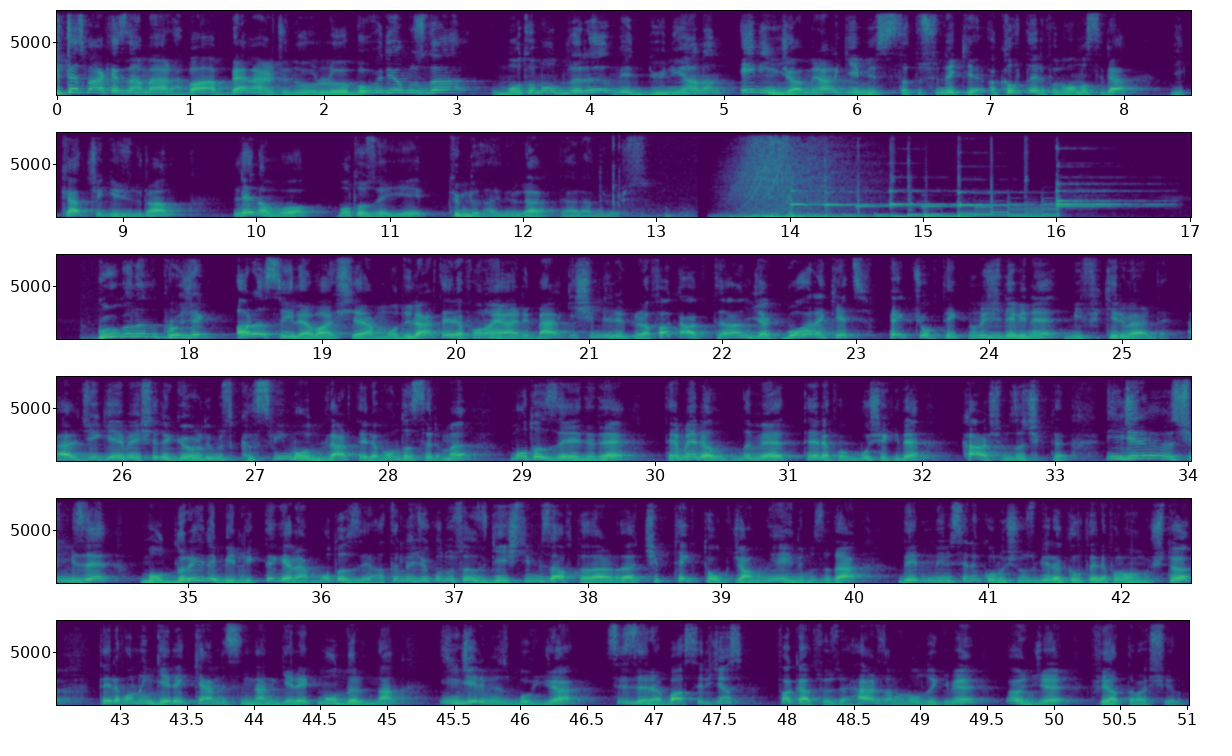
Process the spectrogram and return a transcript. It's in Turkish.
Çiftes Merkez'den merhaba, ben Ercun Uğurlu. Bu videomuzda motomodları ve dünyanın en ince amiral gemi statüsündeki akıllı telefon olmasıyla dikkat çekici duran Lenovo Moto Z'yi tüm detaylarıyla değerlendiriyoruz. Google'ın Project Arası ile başlayan modüler telefon hayali belki şimdilik rafa kalktı ancak bu hareket pek çok teknoloji devine bir fikir verdi. LG G5'te de gördüğümüz kısmi modüler telefon tasarımı Moto Z'de de temel alındı ve telefon bu şekilde karşımıza çıktı. İncelememiz için bize modları ile birlikte gelen Moto Z hatırlayacak olursanız geçtiğimiz haftalarda Chip Tech Talk canlı yayınımızda da derinlemesine konuştuğumuz bir akıllı telefon olmuştu. Telefonun gerek kendisinden gerek modlarından incelememiz boyunca sizlere bahsedeceğiz. Fakat söze her zaman olduğu gibi önce fiyatla başlayalım.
